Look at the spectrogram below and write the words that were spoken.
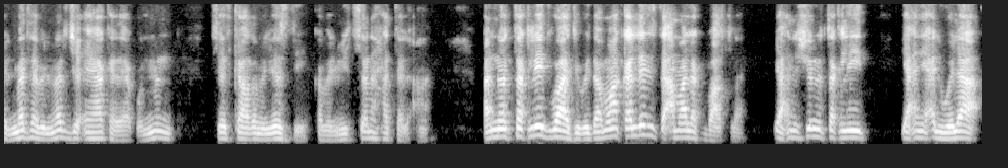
المذهب المرجعي هكذا يقول من سيد كاظم اليزدي قبل 100 سنة حتى الآن. انه التقليد واجب إذا ما قلدت أعمالك باطلة. يعني شنو التقليد؟ يعني الولاء.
